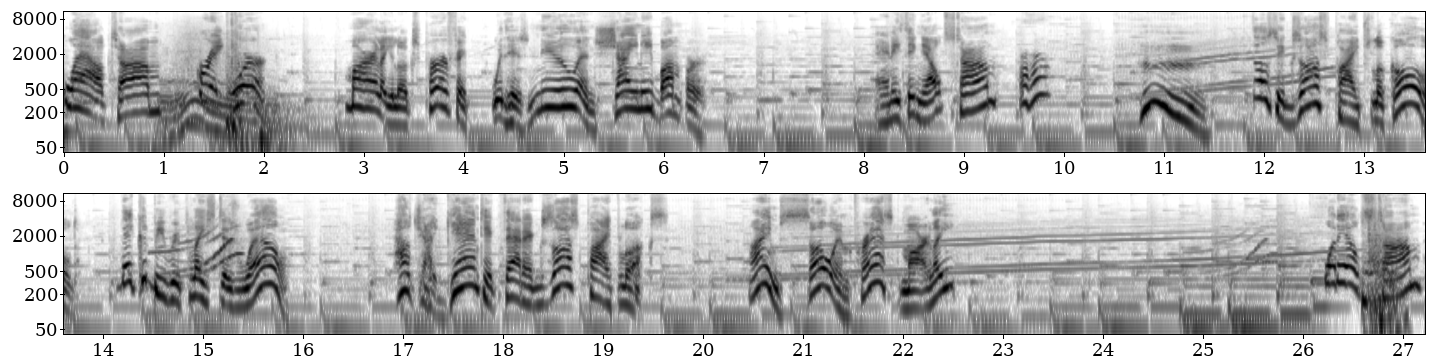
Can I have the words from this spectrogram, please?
Wow, Tom. Great work. Marley looks perfect with his new and shiny bumper. Anything else, Tom? Uh-huh. Hmm. Those exhaust pipes look old. They could be replaced as well. How gigantic that exhaust pipe looks. I'm so impressed, Marley. What else, Tom?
